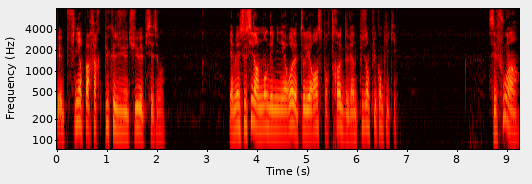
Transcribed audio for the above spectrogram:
Je vais finir par faire plus que du YouTube et puis c'est tout. Il y a le même souci dans le monde des minéraux, la tolérance pour troc devient de plus en plus compliquée. C'est fou hein.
